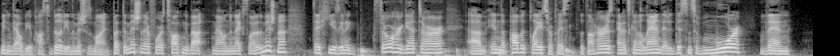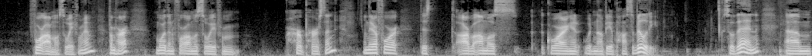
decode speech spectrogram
meaning that would be a possibility in the Mishnah's mind. But the Mishnah, therefore, is talking about now in the next line of the Mishnah that he is going to throw her get to her um, in the public place or a place that's not hers, and it's going to land at a distance of more than four amos away from him, from her, more than four amos away from her person, and therefore this arba amos acquiring it would not be a possibility. So then. Um,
